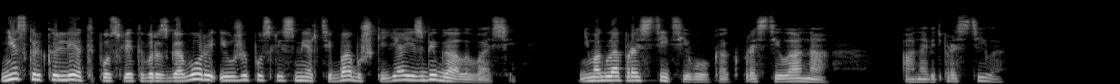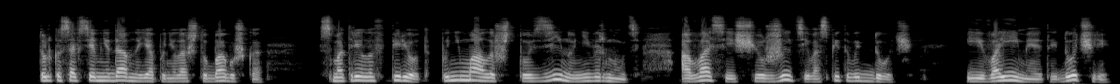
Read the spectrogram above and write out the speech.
Несколько лет после этого разговора и уже после смерти бабушки я избегала Васи. Не могла простить его, как простила она. Она ведь простила. Только совсем недавно я поняла, что бабушка смотрела вперед, понимала, что Зину не вернуть, а Васе еще жить и воспитывать дочь. И во имя этой дочери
